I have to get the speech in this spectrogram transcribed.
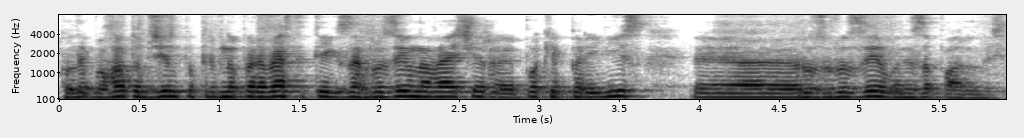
коли багато бджіл потрібно перевезти, ти їх загрузив на вечір, е, поки перевіз, е, розгрузив, вони запарились.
